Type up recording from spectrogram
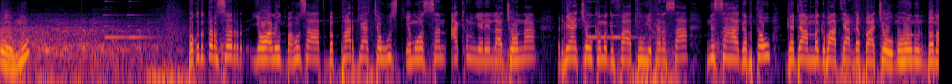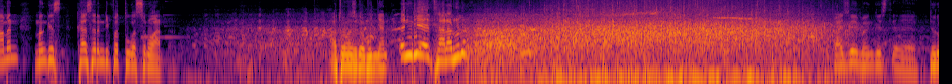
ቆሙ። በቁጥጥር ስር የዋሉት በአሁኑ ሰዓት በፓርቲያቸው ውስጥ የመወሰን አቅም የሌላቸውና እድሜያቸው ከመግፋቱ የተነሳ ንስሐ ገብተው ገዳም መግባት ያለባቸው መሆኑን በማመን መንግስት ከእስር እንዲፈቱ ወስነዋል። አቶ መዝገቡ እኛን እንዴት አላሉንም? ከዚህ መንግስት ድሮ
